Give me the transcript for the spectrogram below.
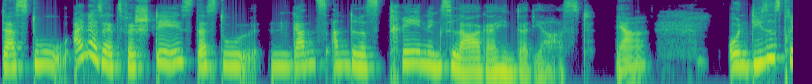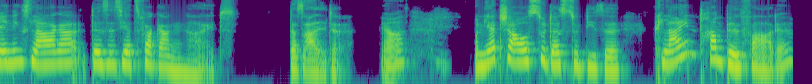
dass du einerseits verstehst, dass du ein ganz anderes Trainingslager hinter dir hast. Ja. Und dieses Trainingslager, das ist jetzt Vergangenheit. Das alte. Ja. Und jetzt schaust du, dass du diese kleinen Trampelpfade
